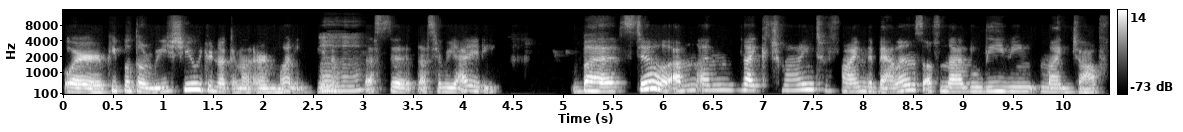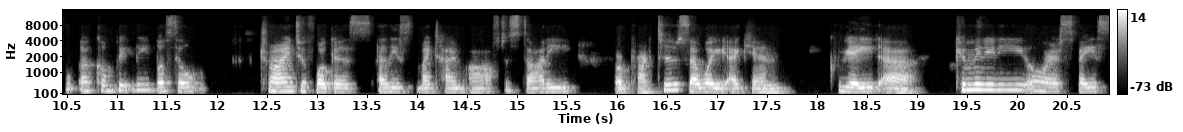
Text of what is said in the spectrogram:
or people don't reach you, you're not gonna earn money, you know. Mm-hmm. That's the that's the reality but still i'm i'm like trying to find the balance of not leaving my job uh, completely but still trying to focus at least my time off to study or practice. That way I can create a community or a space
